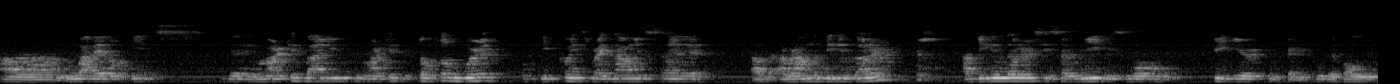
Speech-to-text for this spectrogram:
uh, while it's the market value, the market, the total worth of bitcoins right now is uh, around a billion dollars. A billion dollars is a really small figure compared to the whole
